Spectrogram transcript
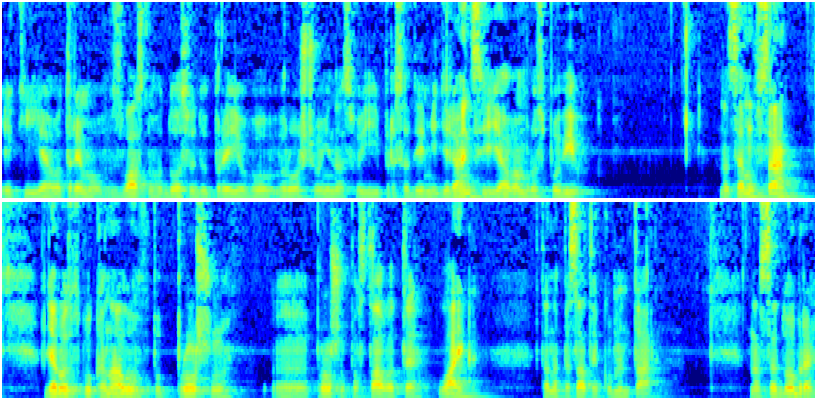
які я отримав з власного досвіду при його вирощуванні на своїй присадибній ділянці, я вам розповів. На цьому все. Для розвитку каналу прошу, е, прошу поставити лайк та написати коментар. На все добре.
